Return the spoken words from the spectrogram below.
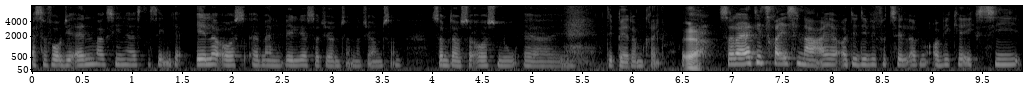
Altså får de anden vaccine af AstraZeneca, eller også at man vælger så Johnson Johnson, som der jo så også nu er øh, debat omkring. Ja. Så der er de tre scenarier, og det er det, vi fortæller dem, og vi kan ikke sige,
